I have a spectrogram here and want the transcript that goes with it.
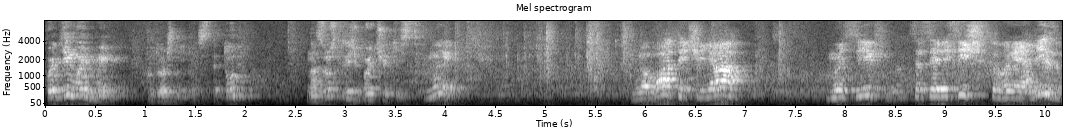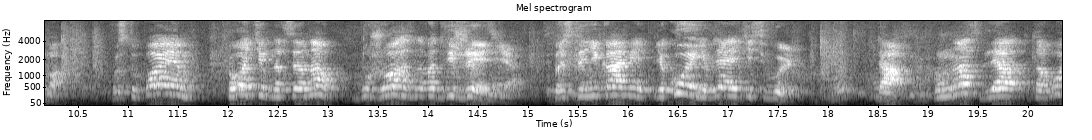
Ходімо й ми, художній інститут, на зустріч бойчукістів. Мы, нова течія митців социалистического реализма, выступаем против национал-буржуазного движения, представниками якое являетесь вы. Да, у нас для того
